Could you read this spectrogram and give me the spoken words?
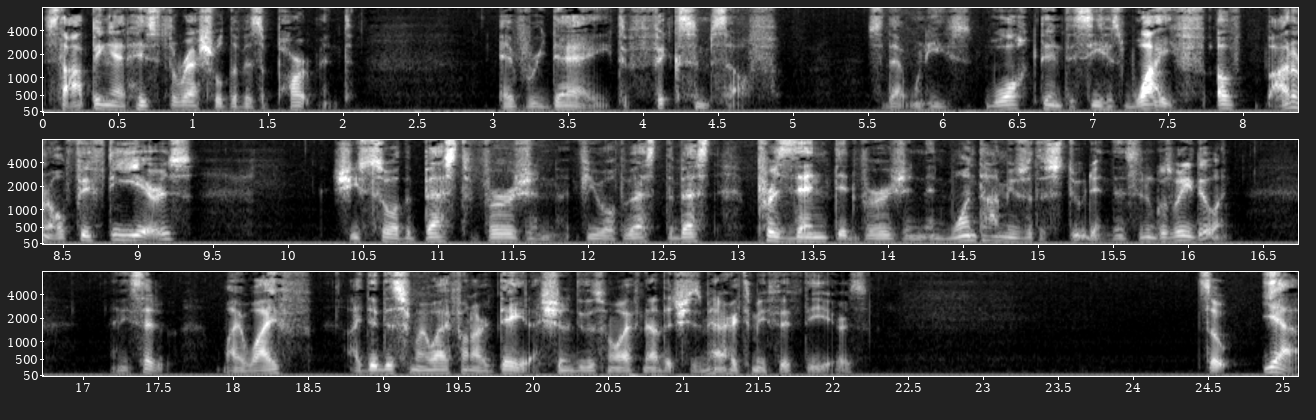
Stopping at his threshold of his apartment every day to fix himself so that when he walked in to see his wife of I don't know 50 years she saw the best version if you will the best the best presented version. And one time he was with a student and the student goes what are you doing? And he said my wife I did this for my wife on our date. I shouldn't do this for my wife now that she's married to me 50 years. So yeah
